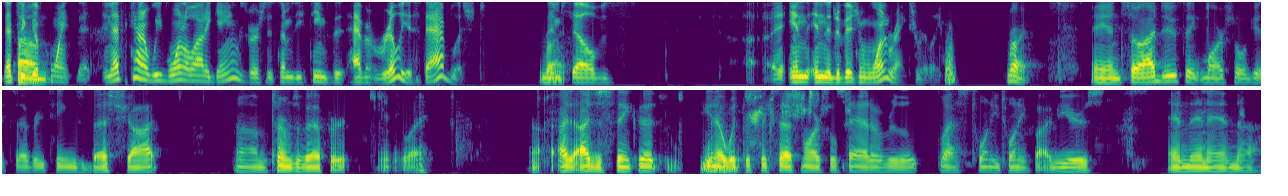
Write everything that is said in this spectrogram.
that's a Um, good point. That and that's kind of we've won a lot of games versus some of these teams that haven't really established Right, themselves uh, in in the Division One ranks. Really, right. And so I do think Marshall gets every team's best shot um, in terms of effort, anyway. I, I just think that, you know, with the success Marshall's had over the last 20, 25 years, and then in uh,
